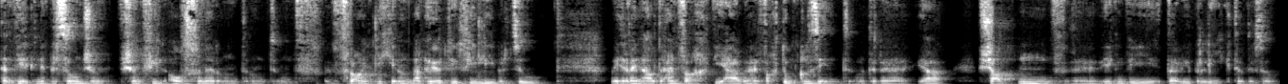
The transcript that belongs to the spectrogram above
dann wirkt eine Person schon, schon viel offener und, und, und freundlicher und man hört ihr viel lieber zu. Weder wenn halt einfach die Augen einfach dunkel sind oder äh, ja, Schatten äh, irgendwie darüber liegt oder so.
